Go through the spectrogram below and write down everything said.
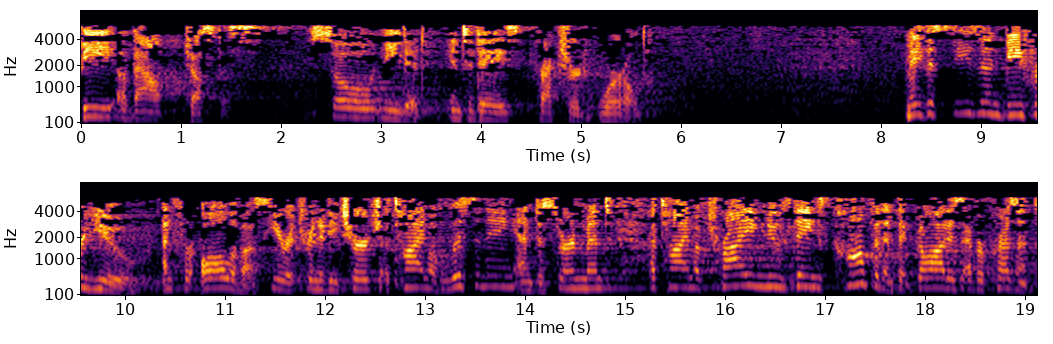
Be about justice. So needed in today's fractured world. May this season be for you and for all of us here at Trinity Church a time of listening and discernment, a time of trying new things, confident that God is ever present,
